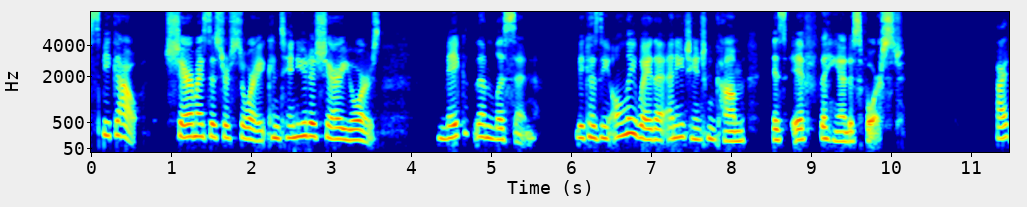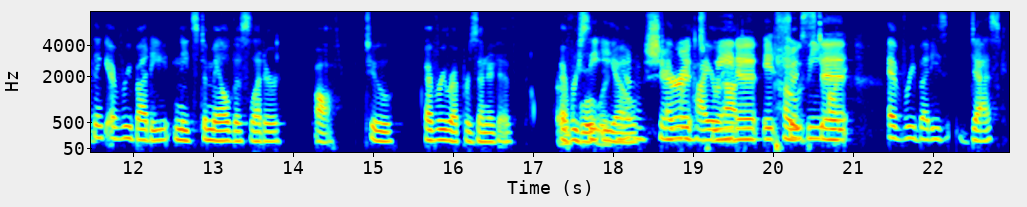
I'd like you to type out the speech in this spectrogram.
speak out, share my sister's story, continue to share yours, make them listen. Because the only way that any change can come is if the hand is forced. I think everybody needs to mail this letter off to every representative, every CEO, Yeah, share every it, higher tweet up. it, It should be it, on everybody's desk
